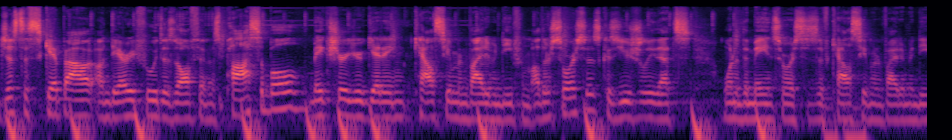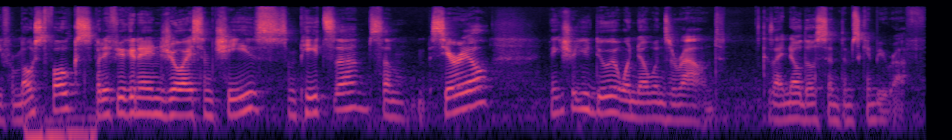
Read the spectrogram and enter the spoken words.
just to skip out on dairy foods as often as possible. Make sure you're getting calcium and vitamin D from other sources because usually that's one of the main sources of calcium and vitamin D for most folks. But if you're gonna enjoy some cheese, some pizza, some cereal, make sure you do it when no one's around because I know those symptoms can be rough.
